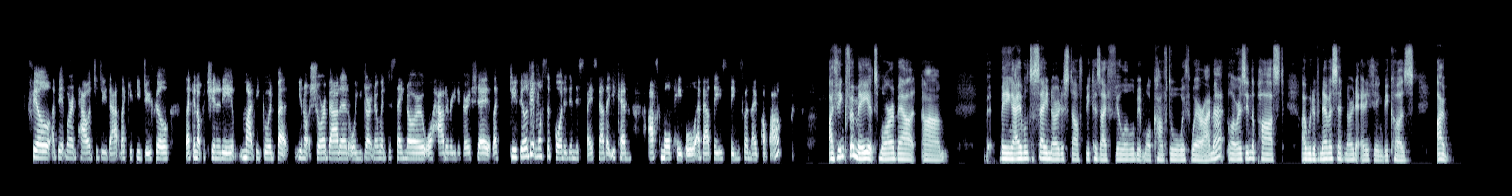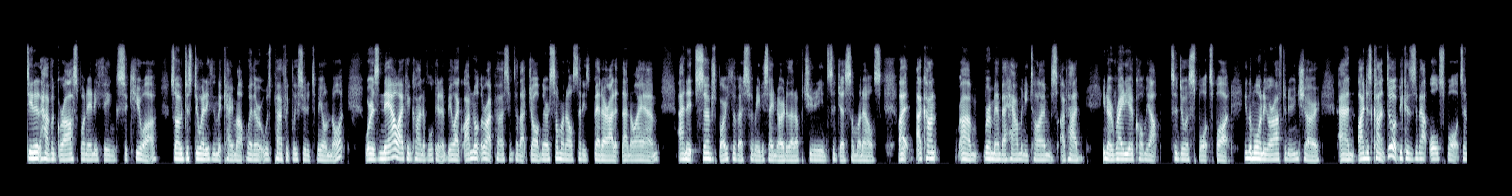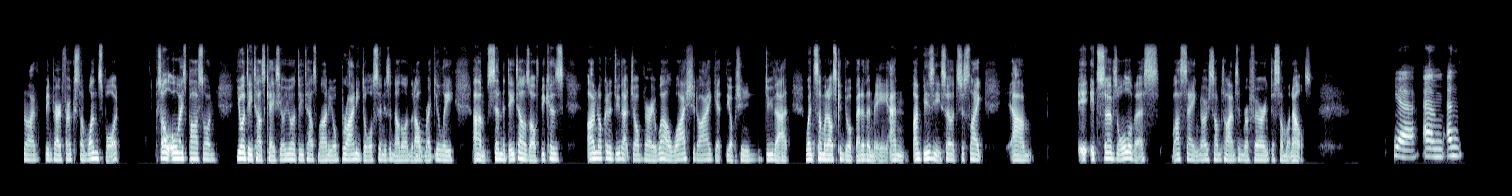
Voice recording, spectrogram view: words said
feel a bit more empowered to do that. Like if you do feel like an opportunity might be good but you're not sure about it or you don't know when to say no or how to renegotiate. Like do you feel a bit more supported in this space now that you can ask more people about these things when they pop up I think for me, it's more about um, b- being able to say no to stuff because I feel a little bit more comfortable with where I'm at. Whereas in the past, I would have never said no to anything because I didn't have a grasp on anything secure. So I would just do anything that came up, whether it was perfectly suited to me or not. Whereas now I can kind of look at it and be like, I'm not the right person for that job. There is someone else that is better at it than I am. And it serves both of us for me to say no to that opportunity and suggest someone else. I, I can't um, remember how many times I've had, you know, radio call me up to do a sports spot in the morning or afternoon show. And I just can't do it because it's about all sports. And I've been very focused on one sport. So I'll always pass on your details, Casey, or your details, Marnie, or Bryony Dawson is another one that I'll mm. regularly um, send the details of because I'm not going to do that job very well. Why should I get the opportunity to do that when someone else can do it better than me? And I'm busy. So it's just like, um, it, it serves all of us us saying no sometimes and referring to someone else. Yeah. Um, and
